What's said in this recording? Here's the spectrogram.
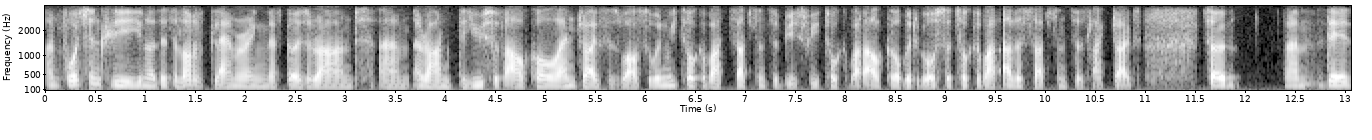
Unfortunately, you know, there's a lot of glamoring that goes around um, around the use of alcohol and drugs as well. So when we talk about substance abuse, we talk about alcohol, but we also talk about other substances like drugs. So um, there's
